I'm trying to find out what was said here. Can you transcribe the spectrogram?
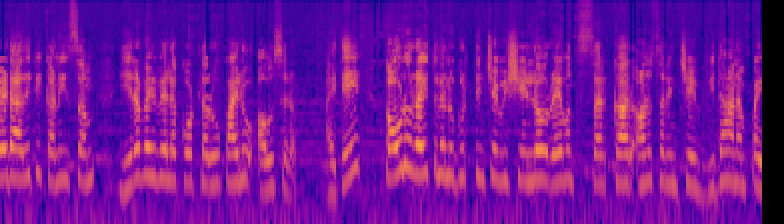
ఏడాదికి కనీసం ఇరవై వేల కోట్ల రూపాయలు అవసరం. అయితే కౌలు రైతులను గుర్తించే విషయంలో రేవంత్ సర్కార్ అనుసరించే విధానంపై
